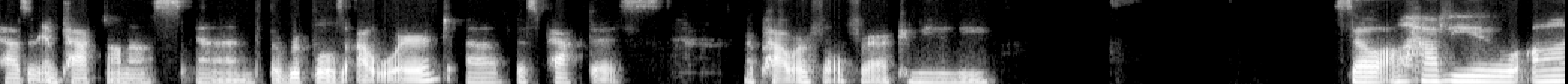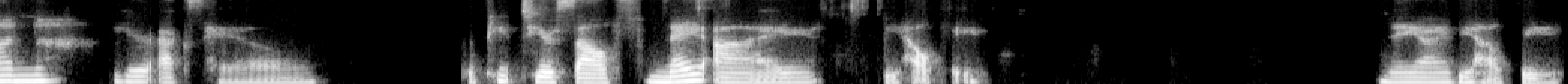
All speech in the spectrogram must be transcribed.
has an impact on us, and the ripples outward of this practice are powerful for our community. So I'll have you on your exhale, repeat to yourself, May I be healthy. May I be healthy.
